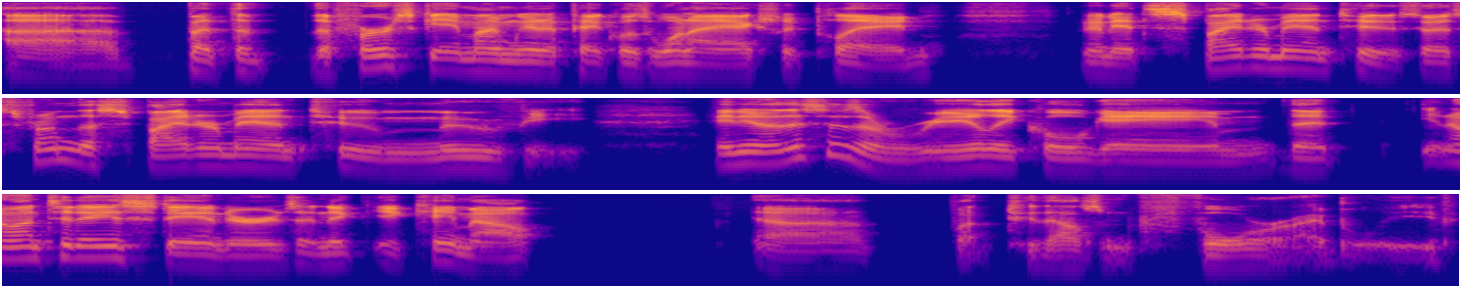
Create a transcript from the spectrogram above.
Uh, but the the first game I'm going to pick was one I actually played, and it's Spider-Man 2. So it's from the Spider-Man 2 movie. And you know, this is a really cool game that you know, on today's standards, and it, it came out, uh, what 2004, I believe.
